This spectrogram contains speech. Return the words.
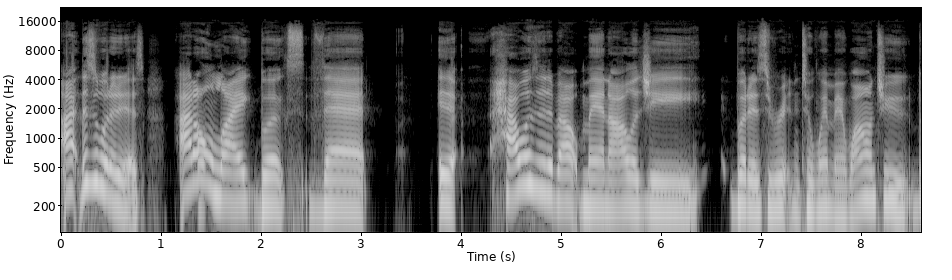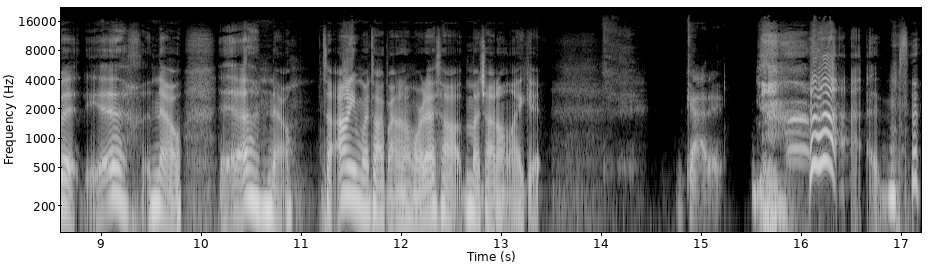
I this is what it is. I don't like books that. It, how is it about manology, but it's written to women? Why don't you? But ugh, no, uh, no. So I don't even want to talk about it no more. That's how much I don't like it. Got it.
